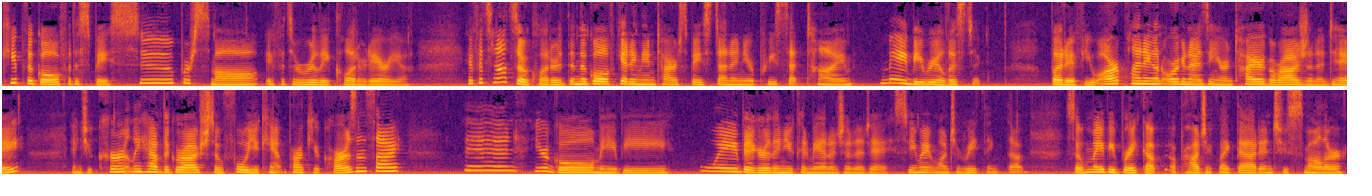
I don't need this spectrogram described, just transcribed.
Keep the goal for the space super small if it's a really cluttered area. If it's not so cluttered, then the goal of getting the entire space done in your preset time may be realistic. But if you are planning on organizing your entire garage in a day, and you currently have the garage so full you can't park your cars inside, then your goal may be way bigger than you can manage in a day. So you might want to rethink that. So maybe break up a project like that into smaller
